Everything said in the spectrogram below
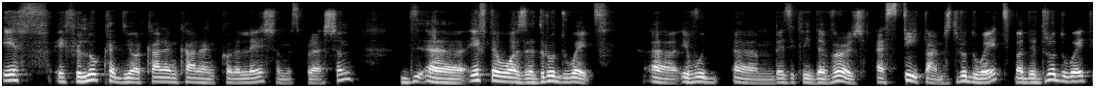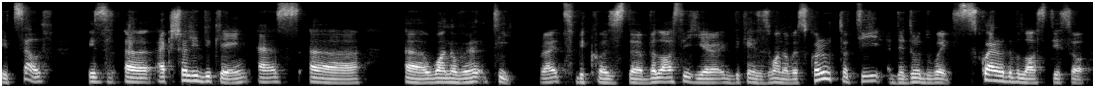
if, if you look at your current-current correlation expression, uh, if there was a Drude weight, uh, it would um, basically diverge as t times Drude weight, but the Drude weight itself is uh, actually decaying as uh, 1 over t right? Because the velocity here indicates as one over square root of t, the Drude weight square of the velocity. So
